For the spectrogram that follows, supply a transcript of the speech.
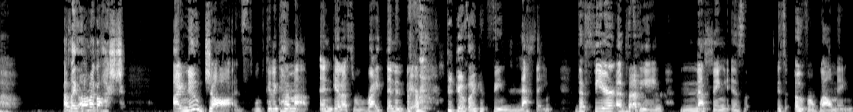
Oh. I was like, oh my gosh. I knew Jaws was going to come up and get us right then and there because I could see nothing. The fear of seeing nothing is is overwhelming.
